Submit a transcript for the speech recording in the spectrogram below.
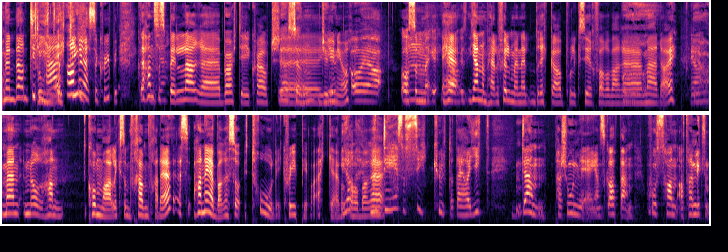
men den Dritekkel. han er så creepy. Det er han som spiller uh, Barty Crouch Ja, eh, sønnen, Junior. junior. Oh, ja. Og som Mm, he, gjennom hele filmen drikker polyksyr for å være med deg. ja. Men når han kommer liksom frem fra det Han er bare så utrolig creepy og ekkel. Ja, og bare, men det er så sykt kult at de har gitt den personlige egenskapen hos han, at han liksom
